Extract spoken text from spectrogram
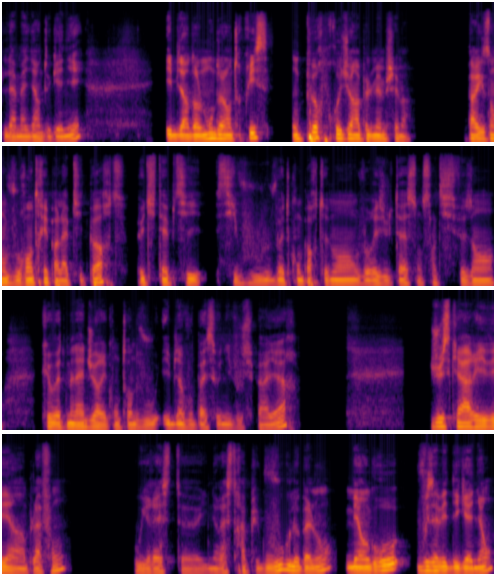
la manière de gagner. Et eh bien, dans le monde de l'entreprise, on peut reproduire un peu le même schéma. Par exemple, vous rentrez par la petite porte. Petit à petit, si votre comportement, vos résultats sont satisfaisants, que votre manager est content de vous, eh bien vous passez au niveau supérieur. Jusqu'à arriver à un plafond où euh, il ne restera plus que vous globalement. Mais en gros, vous avez des gagnants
